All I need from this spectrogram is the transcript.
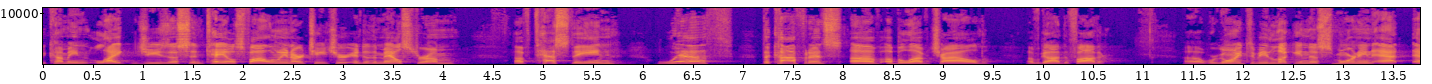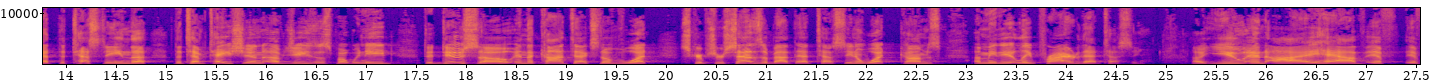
Becoming like Jesus entails following our teacher into the maelstrom of testing with the confidence of a beloved child of God the Father. Uh, we're going to be looking this morning at, at the testing, the, the temptation of Jesus, but we need to do so in the context of what Scripture says about that testing and what comes immediately prior to that testing. Uh, you and I have, if, if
